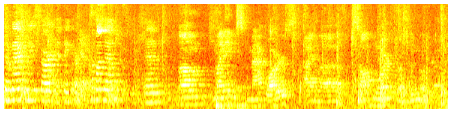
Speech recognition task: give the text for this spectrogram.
So Mac, will you start? I think, or come on down. And Um, my name's Mac Waters. I'm a sophomore from Blue Milk Road.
